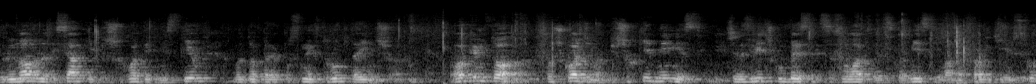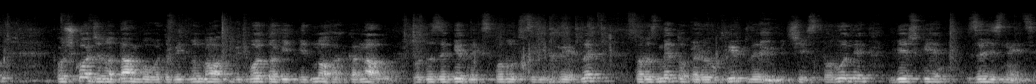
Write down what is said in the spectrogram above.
зруйновано десятки пішохідних містів, водоперепускних труб та іншого. Окрім того, пошкоджено пішохідний міст через річку Бистриця Солодківська в місті Івано-Франківську, пошкоджено дамбу водовідвідного, від водовідвідного каналу водозабірних споруд в селі Хрипле та розмито переукріплюючі споруди Львівської залізниці.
